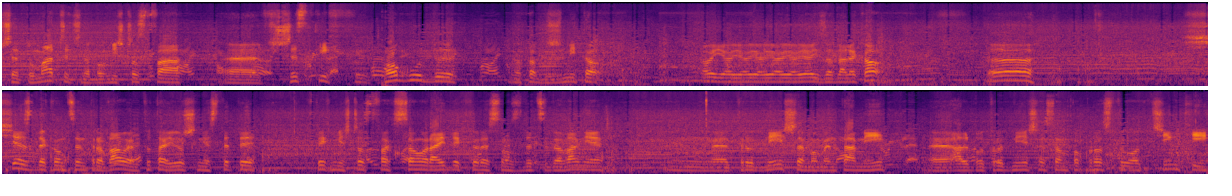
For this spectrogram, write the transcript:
przetłumaczyć, no bo mistrzostwa e, wszystkich pogód, no to brzmi to oj, oj, oj, oj, oj, oj za daleko. Eee, się zdekoncentrowałem. Tutaj już niestety w tych mistrzostwach są rajdy, które są zdecydowanie mm, trudniejsze momentami, e, albo trudniejsze są po prostu odcinki.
